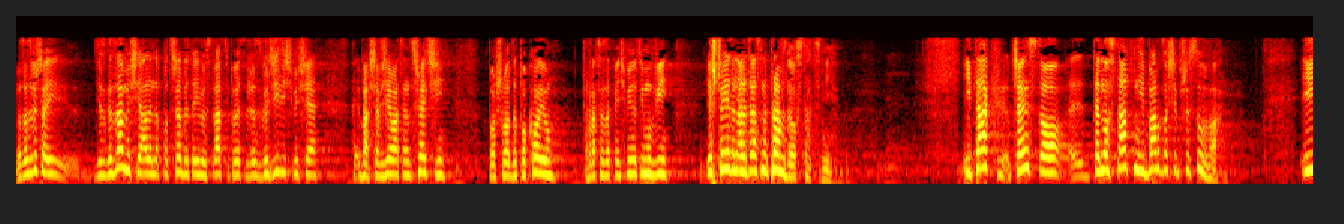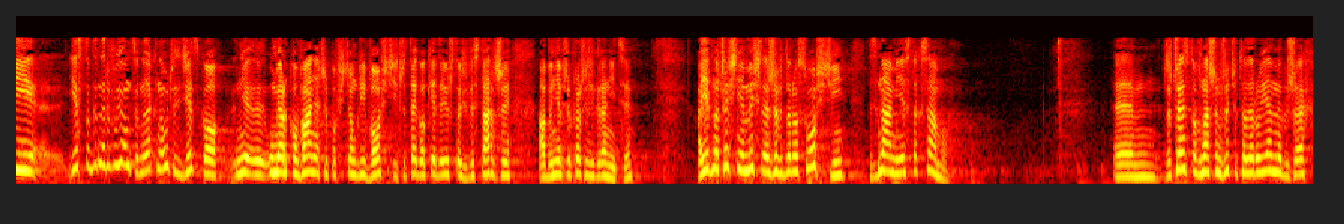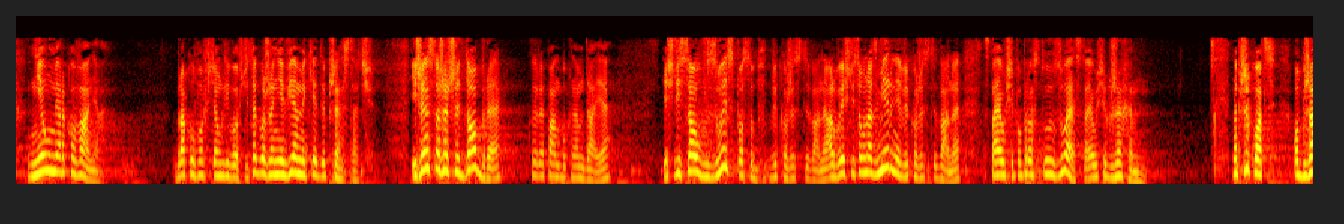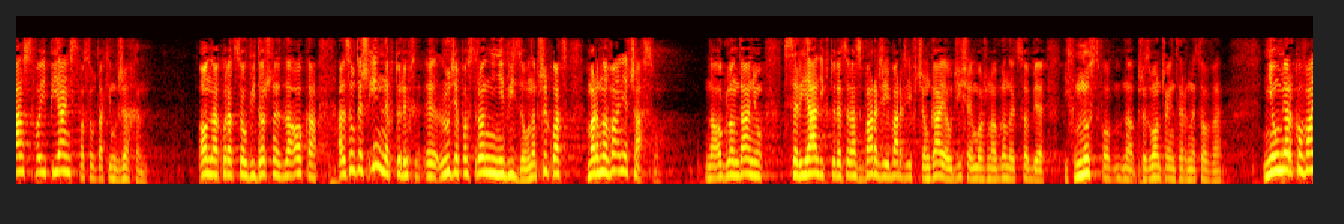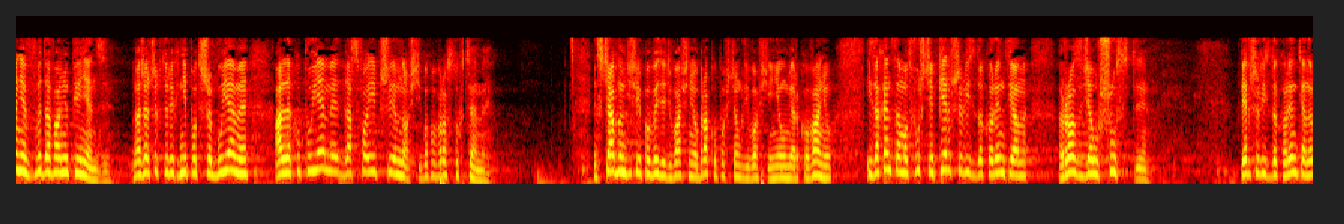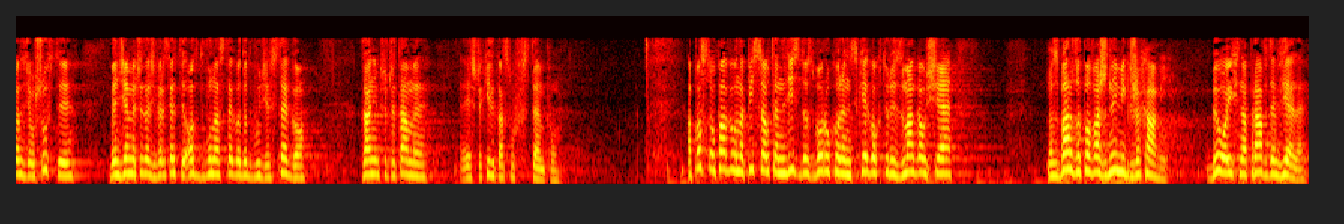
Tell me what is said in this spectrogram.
No zazwyczaj nie zgadzamy się, ale na potrzeby tej ilustracji powiedzmy, że zgodziliśmy się. Basia wzięła ten trzeci, poszła do pokoju, wraca za pięć minut i mówi: Jeszcze jeden, ale teraz naprawdę ostatni. I tak często ten ostatni bardzo się przesuwa. I jest to denerwujące. No jak nauczyć dziecko umiarkowania, czy powściągliwości, czy tego, kiedy już coś wystarczy, aby nie przekroczyć granicy? A jednocześnie myślę, że w dorosłości z nami jest tak samo. Że często w naszym życiu tolerujemy grzech nieumiarkowania, braku powściągliwości, tego, że nie wiemy, kiedy przestać. I często rzeczy dobre, które Pan Bóg nam daje, jeśli są w zły sposób wykorzystywane, albo jeśli są nadmiernie wykorzystywane, stają się po prostu złe, stają się grzechem. Na przykład obżarstwo i pijaństwo są takim grzechem. One akurat są widoczne dla oka, ale są też inne, których e, ludzie postronni nie widzą. Na przykład marnowanie czasu na oglądaniu seriali, które coraz bardziej i bardziej wciągają. Dzisiaj można oglądać sobie ich mnóstwo przez łącza internetowe. Nieumiarkowanie w wydawaniu pieniędzy na rzeczy, których nie potrzebujemy, ale kupujemy dla swojej przyjemności, bo po prostu chcemy. Więc chciałbym dzisiaj powiedzieć właśnie o braku powściągliwości i nieumiarkowaniu i zachęcam, otwórzcie pierwszy list do Koryntian, rozdział szósty. Pierwszy list do Koryntian, rozdział szósty. Będziemy czytać wersety od 12 do 20. Zanim przeczytamy, jeszcze kilka słów wstępu. Apostoł Paweł napisał ten list do zboru korynckiego, który zmagał się no z bardzo poważnymi grzechami. Było ich naprawdę wiele.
